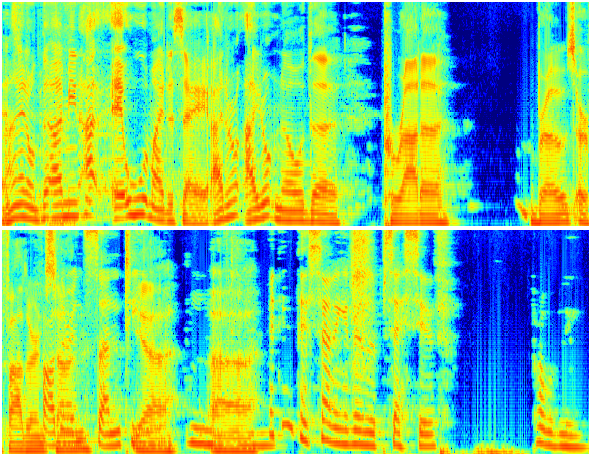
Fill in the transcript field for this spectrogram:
I don't. Th- I mean, I, who am I to say? I don't. I don't know the Parada bros or father and Father son. and son team. Yeah. Uh, I think they're sounding a little obsessive. Probably.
